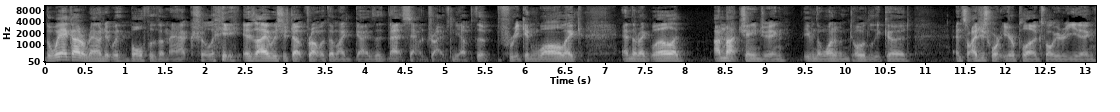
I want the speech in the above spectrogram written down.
the way I got around it with both of them actually is I was just up front with them like guys that, that sound drives me up the freaking wall like and they're like well I, I'm not changing even though one of them totally could and so I just wore earplugs while we were eating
